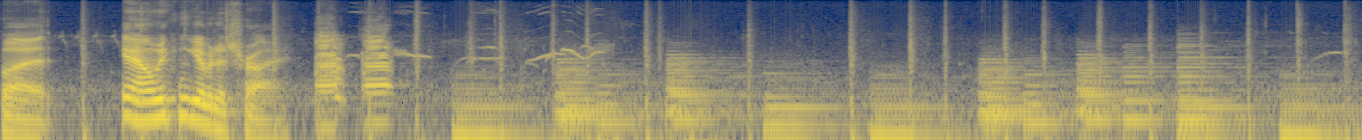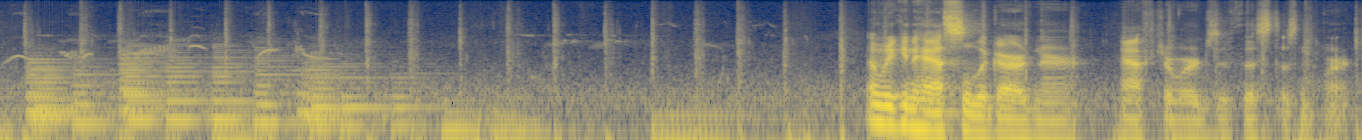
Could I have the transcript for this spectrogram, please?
but, you know, we can give it a try. And we can hassle the gardener afterwards if this doesn't work.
